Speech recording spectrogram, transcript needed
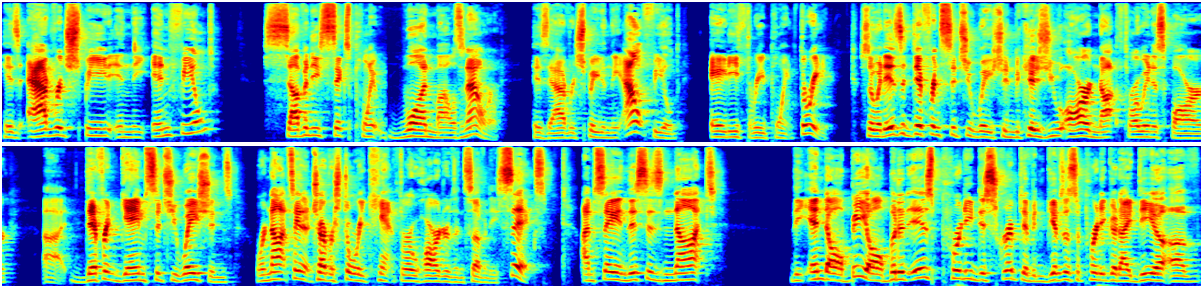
His average speed in the infield, 76.1 miles an hour. His average speed in the outfield, 83.3. So it is a different situation because you are not throwing as far. Uh, different game situations. We're not saying that Trevor Story can't throw harder than 76. I'm saying this is not the end all be all, but it is pretty descriptive and gives us a pretty good idea of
